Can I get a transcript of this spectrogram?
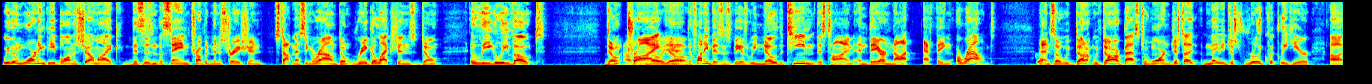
We've been warning people on the show, Mike. This isn't the same Trump administration. Stop messing around. Don't rig elections. Don't illegally vote. Don't try know, the funny business because we know the team this time and they are not effing around. And so we've done we've done our best to warn. Just to, maybe just really quickly here, uh,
